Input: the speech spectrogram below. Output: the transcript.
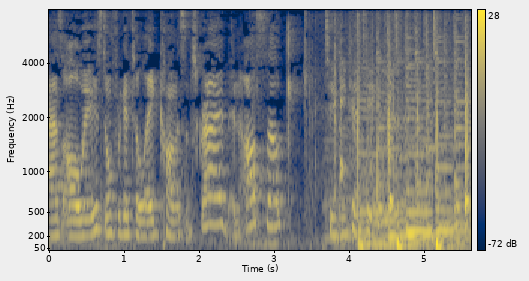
as always, don't forget to like, comment, subscribe, and also to be continued.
